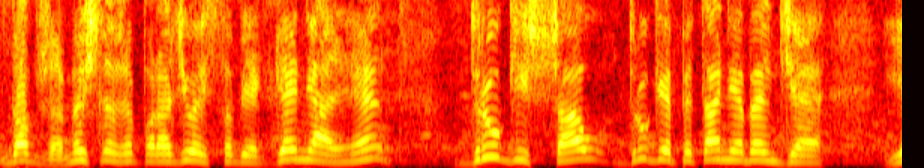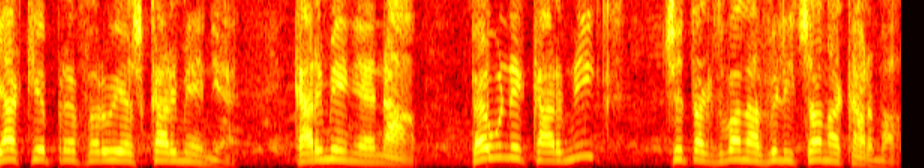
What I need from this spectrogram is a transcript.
Dobrze, myślę, że poradziłeś sobie genialnie. Drugi strzał, drugie pytanie będzie, jakie preferujesz karmienie? Karmienie na pełny karmnik, czy tak zwana wyliczana karma?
